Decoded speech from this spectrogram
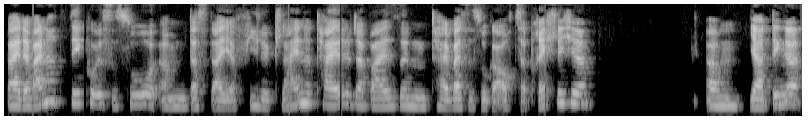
Bei der Weihnachtsdeko ist es so, ähm, dass da ja viele kleine Teile dabei sind, teilweise sogar auch zerbrechliche ähm, ja, Dinge.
